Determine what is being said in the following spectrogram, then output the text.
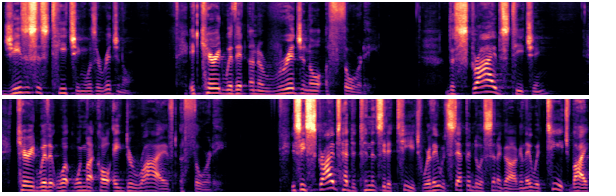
Jesus' teaching was original. It carried with it an original authority. The scribe's teaching carried with it what we might call a derived authority. You see, scribes had the tendency to teach where they would step into a synagogue and they would teach by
